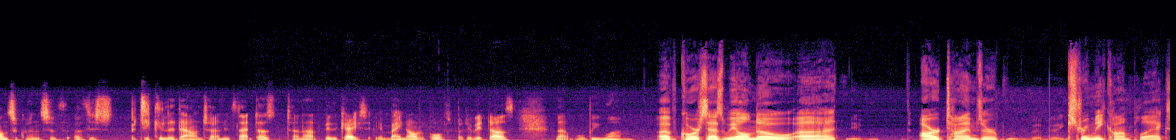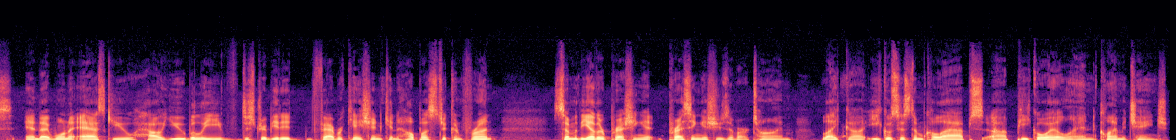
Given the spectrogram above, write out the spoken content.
consequence of, of this particular downturn, if that does turn out to be the case. It may not, of course, but if it does, that will be one. Of course, as we all know, uh, our times are extremely complex, and I want to ask you how you believe distributed fabrication can help us to confront some of the other pressing pressing issues of our time, like uh, ecosystem collapse, uh, peak oil, and climate change.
